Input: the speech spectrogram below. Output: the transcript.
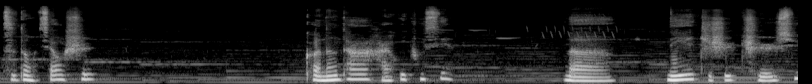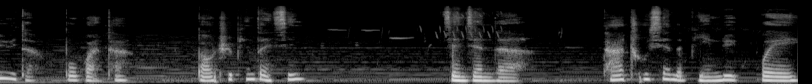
自动消失。可能它还会出现，那你也只是持续的不管它，保持平等心。渐渐的，它出现的频率会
